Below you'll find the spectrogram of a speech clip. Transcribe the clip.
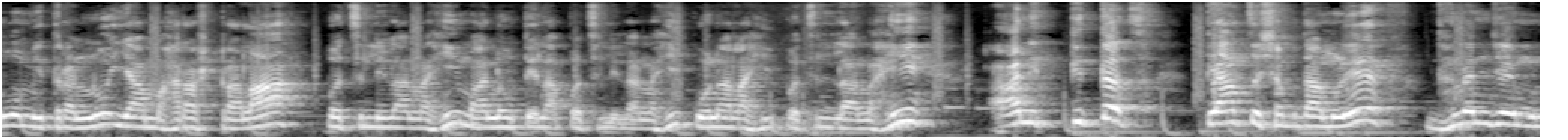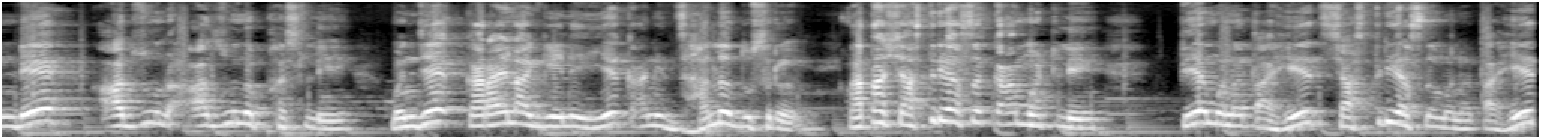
तो मित्रांनो या महाराष्ट्राला पचलेला नाही मानवतेला पचलेला नाही कोणालाही पचलेला नाही. आणि तिथंच त्याच शब्दामुळे धनंजय मुंडे अजून अजून फसले. म्हणजे करायला गेले एक आणि झालं दुसरं. आता शास्त्री असं का म्हटले? ते म्हणत आहेत शास्त्री असं म्हणत आहेत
